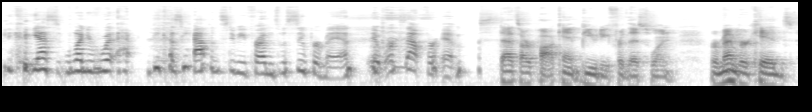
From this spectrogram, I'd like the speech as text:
Because, yes, when you're wi- because he happens to be friends with Superman, it works out for him. That's our Pa Kent beauty for this one. Remember, kids,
